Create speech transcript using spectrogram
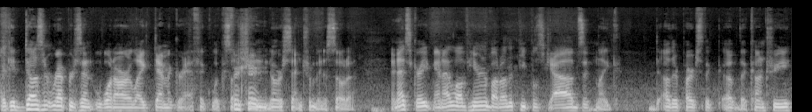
like it doesn't represent what our like demographic looks like sure. in north central Minnesota, and that's great, man. I love hearing about other people's jobs and like the other parts of the of the country.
